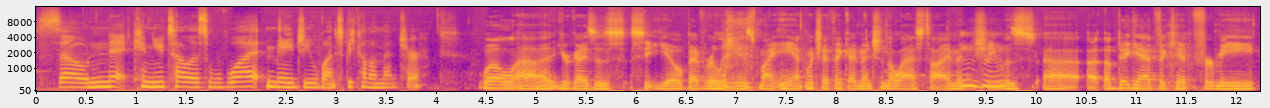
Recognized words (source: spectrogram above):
So, Nick, can you tell us what made you want to become a mentor? Well, uh, your guys' CEO, Beverly, is my aunt, which I think I mentioned the last time, and she was uh, a a big advocate for me,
